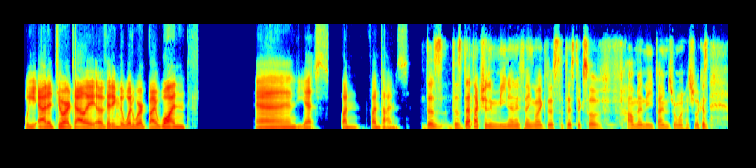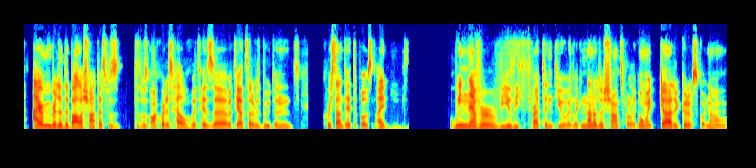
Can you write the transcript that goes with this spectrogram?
We added to our tally of hitting the woodwork by one. And yes, fun fun times. Does does that actually mean anything? Like the statistics of how many times Roma has shot? Because I remember the Dybala shot. This was that was awkward as hell with his uh with the outside of his boot and Cristante hit the post. I we never really threatened Juve. Like none of those shots were like, oh my god, we could have scored. No.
